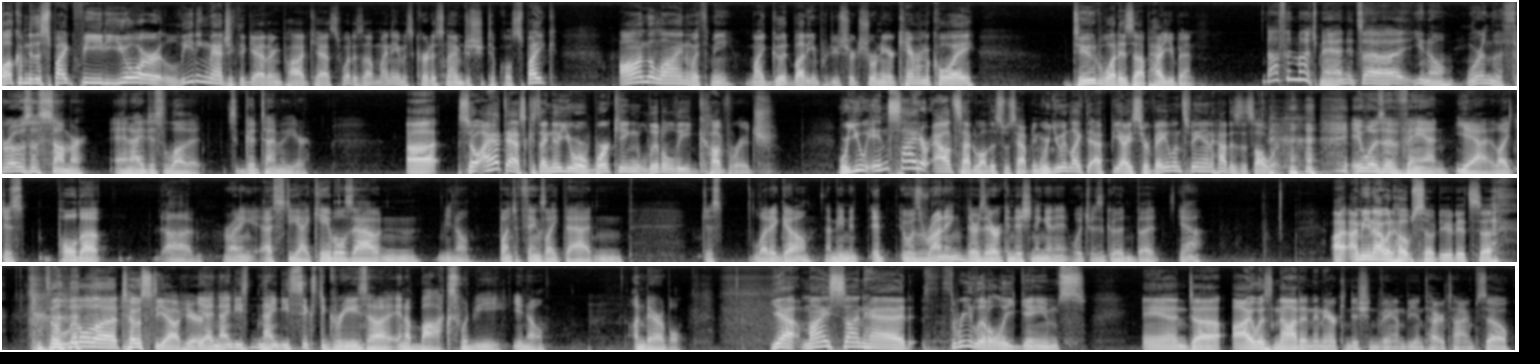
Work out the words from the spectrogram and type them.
Welcome to the Spike Feed, your leading Magic the Gathering podcast. What is up? My name is Curtis, and I'm just your typical Spike. On the line with me, my good buddy and producer extraordinaire, Cameron McCoy. Dude, what is up? How you been? Nothing much, man. It's uh, you know, we're in the throes of summer, and I just love it. It's a good time of year. Uh, so I have to ask because I know you were working Little League coverage. Were you inside or outside while this was happening? Were you in like the FBI surveillance van? How does this all work? It was a van, yeah, like just pulled up, uh, running SDI cables out, and you know, a bunch of things like that, and just let it go. I mean, it, it, it was running. There's air conditioning in it, which was good, but yeah, I, I mean, I would hope so, dude. It's uh, it's a little uh, toasty out here. yeah, 90, 96 degrees uh, in a box would be, you know, unbearable. Yeah, my son had three little league games, and uh, I was not in an air conditioned van the entire time. So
